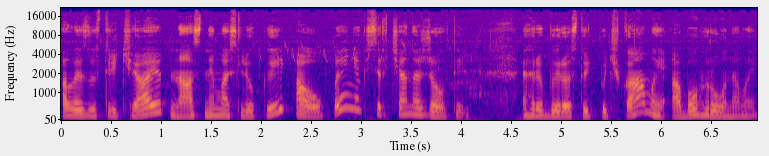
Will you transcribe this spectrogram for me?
Але зустрічають нас не маслюки, а опеньок сірчано-жовтий. Гриби ростуть пучками або гронами.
